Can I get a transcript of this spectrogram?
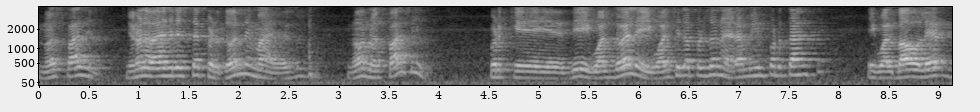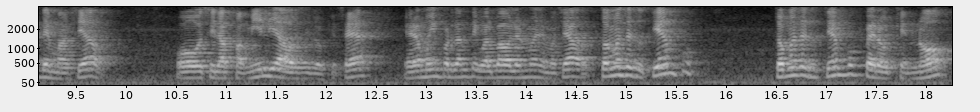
no es fácil. Yo no le voy a decir a usted, perdone, mae, eso, no, no es fácil. Porque di, igual duele, igual si la persona era muy importante, igual va a doler demasiado. O si la familia o si lo que sea era muy importante, igual va a dolerme demasiado. Tómese su tiempo, tómese su tiempo, pero que no,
